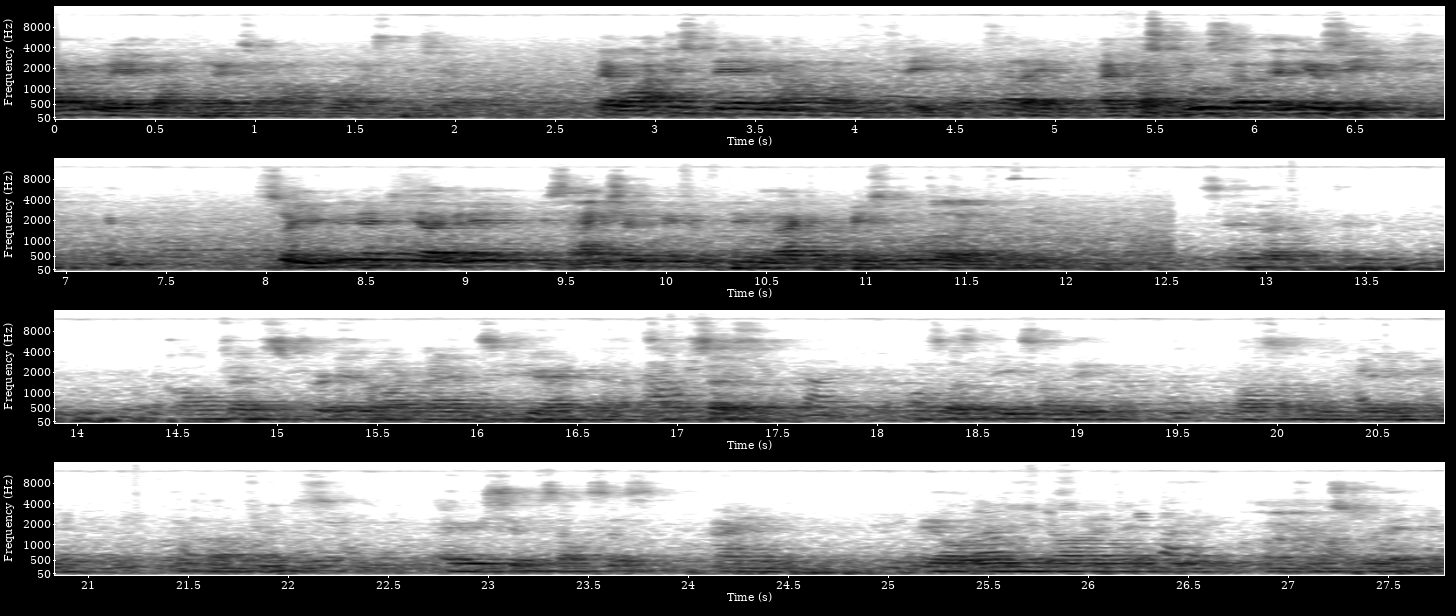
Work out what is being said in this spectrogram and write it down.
want to do a conference on oncoanesthesia. Hey, what is there in oncoanesthesia? He sir, I, I first do, sir, then you see. so immediately I agreed, he sanctioned me 15 lakh rupees, 2015 the conference today, what I am seeing and success also speaks on the person behind the conference. I wish him success and we already inaugurated the conference today.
